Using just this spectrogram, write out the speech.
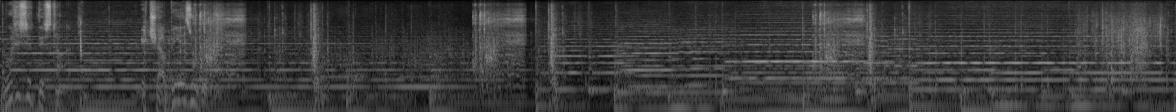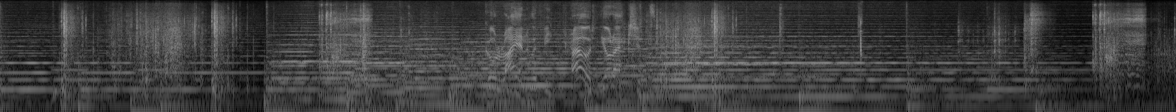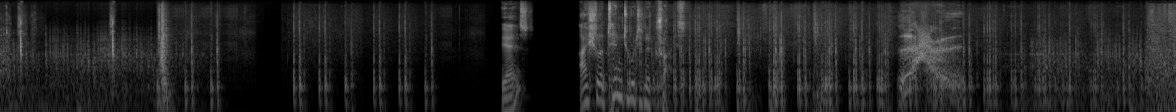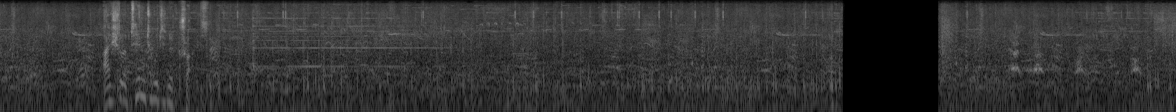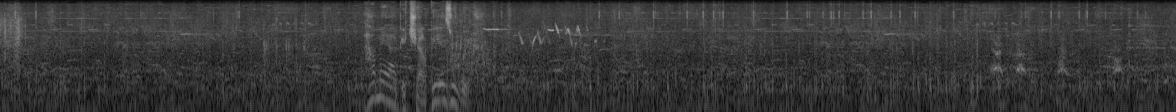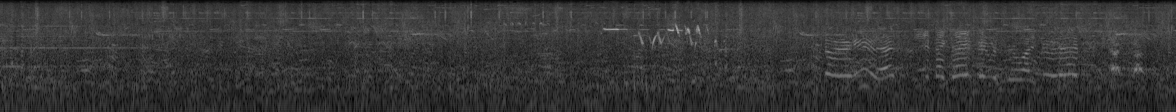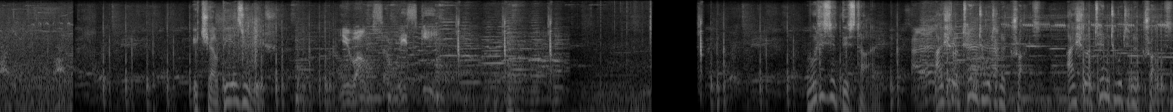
What is it this time? It shall be as you wish. I shall attend to it in a trice. I shall attend to it in a trice. How may I? Be as you wish. If I came in with your wife, do that. It shall be as you wish. You want some whiskey? What is it this time? I shall attend to it in a trice. I shall attend to it in a trice.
